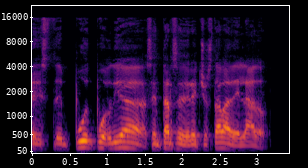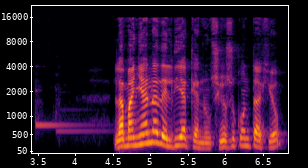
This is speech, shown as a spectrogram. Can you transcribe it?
este, podía sentarse derecho, estaba de lado. La mañana del día que anunció su contagio,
